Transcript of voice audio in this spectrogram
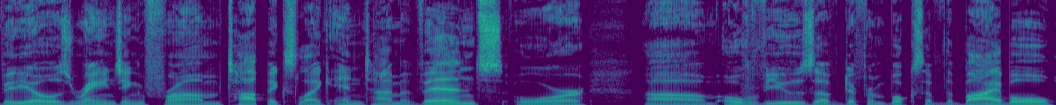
videos ranging from topics like end time events or um, overviews of different books of the Bible.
